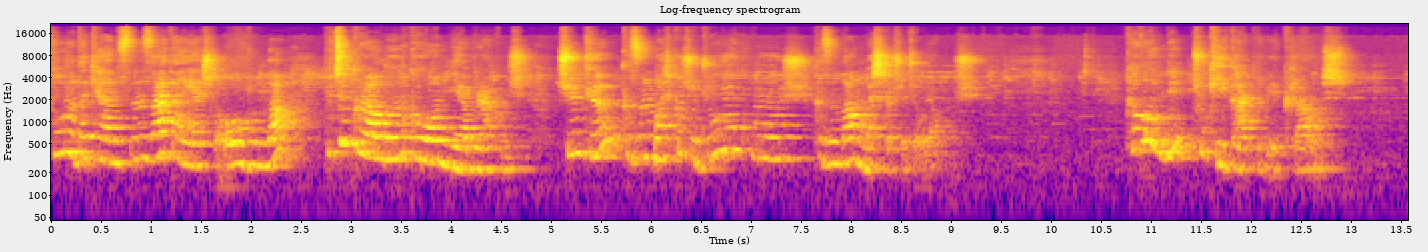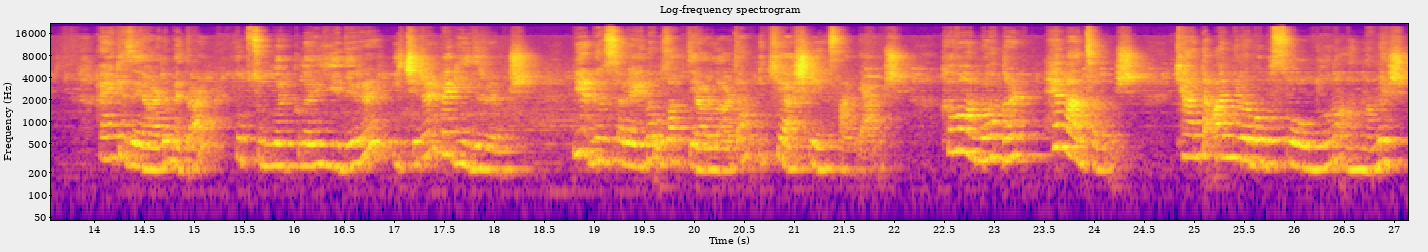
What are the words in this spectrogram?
Sonra da kendisinin zaten yaşlı olduğundan bütün krallığını Cavani'ye bırakmış. Çünkü kızın başka çocuğu yokmuş. Kızından başka çocuğu yokmuş. Cavani çok iyi kalpli bir kralmış. Herkese yardım eder, yoksulları yedirir, içirir ve giydirirmiş. Bir gün sarayına uzak diyarlardan iki yaşlı insan gelmiş. Cavani onları hemen tanımış. Kendi anne ve babası olduğunu anlamış.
